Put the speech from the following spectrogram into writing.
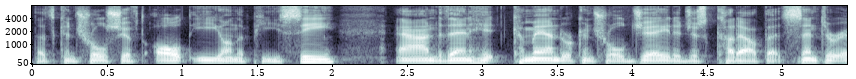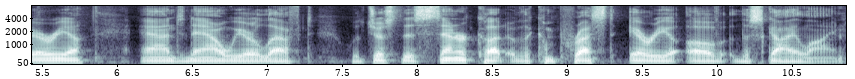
that's Control Shift Alt E on the PC, and then hit Command or Control J to just cut out that center area. And now we are left with just this center cut of the compressed area of the skyline.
